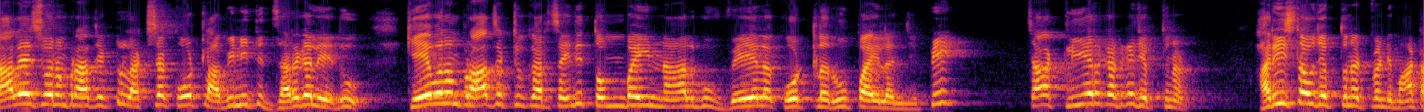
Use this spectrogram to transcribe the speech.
కాళేశ్వరం ప్రాజెక్టు లక్ష కోట్ల అవినీతి జరగలేదు. కేవలం ప్రాజెక్టు ఖర్చు అయింది తొంభై నాలుగు వేల కోట్ల రూపాయలు అని చెప్పి చాలా క్లియర్ కట్గా చెప్తున్నాడు. హరీష్ రావు చెప్తున్నటువంటి మాట.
